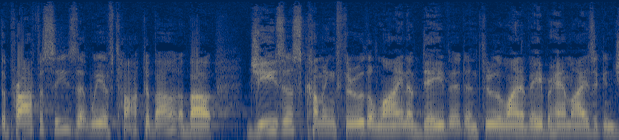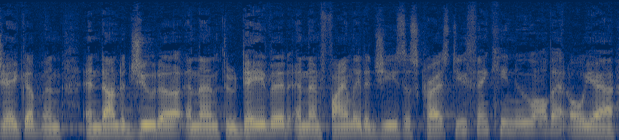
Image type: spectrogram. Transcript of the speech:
the prophecies that we have talked about, about Jesus coming through the line of David and through the line of Abraham, Isaac, and Jacob and, and down to Judah and then through David and then finally to Jesus Christ? Do you think he knew all that? Oh, yeah.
